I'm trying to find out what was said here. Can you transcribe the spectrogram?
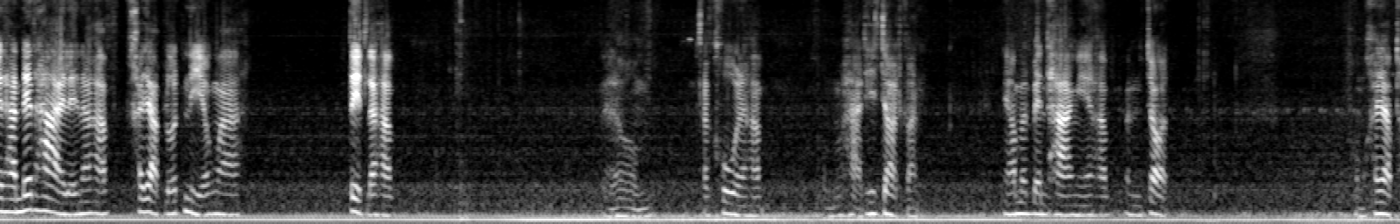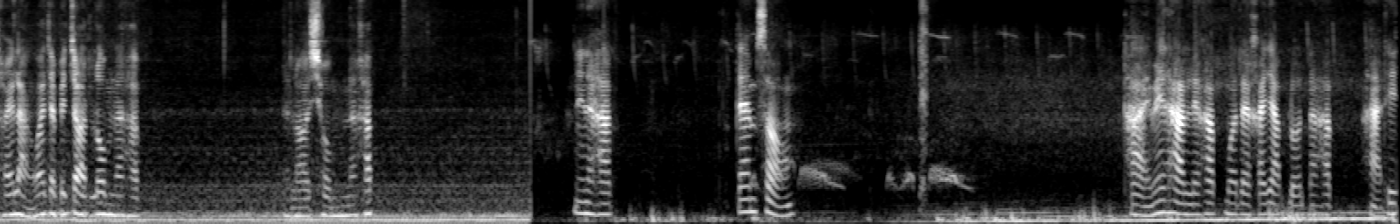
ไม่ทันได้ถ่ายเลยนะครับ ขยับรถหนีออกมา ติดแล้วครับเดี๋ยวผมสักครู่นะครับ ผมหาที่จอดก่อนเนี่ยครับมันเป็นทางนี้ครับ มันจอด ผมขยับถอยหลังว่าจะไปจอดล่มนะครับเดี๋ยวรอชมนะครับ นี่นะครับ แต้มสองถ่ายไม่ทันเลยครับมัวแต่ขยับรถนะครับ หาที่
